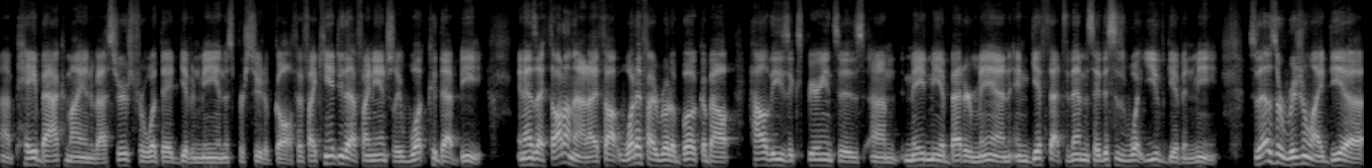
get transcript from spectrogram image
uh, pay back my investors for what they'd given me in this pursuit of golf. If I can't do that financially, what could that be? And as I thought on that, I thought, what if I wrote a book about how these experiences um, made me a better man and gift that to them and say, this is what you've given me. So that was the original idea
